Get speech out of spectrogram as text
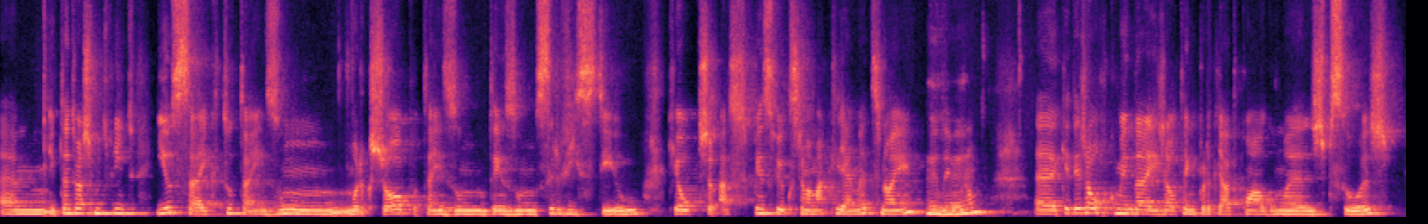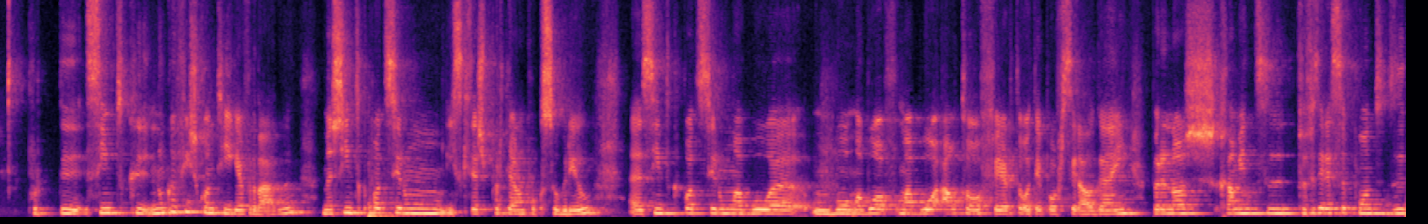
Um, e portanto eu acho muito bonito. E eu sei que tu tens um, workshop, ou tens um, tens um serviço teu, que é o que acho, penso eu que se chama Maquilhama-te, não é? Eu uhum. lembro-me. Uh, que até já o recomendei, já o tenho partilhado com algumas pessoas porque sinto que nunca fiz contigo, é verdade, mas sinto que pode ser um, e se quiseres partilhar um pouco sobre ele, uh, sinto que pode ser uma boa, um bom, uma boa, uma boa auto-oferta, ou até para oferecer alguém, para nós realmente, para fazer essa ponte de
